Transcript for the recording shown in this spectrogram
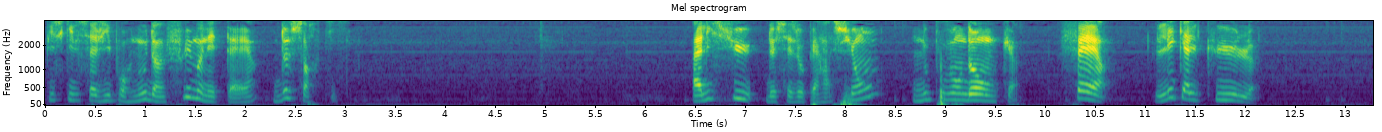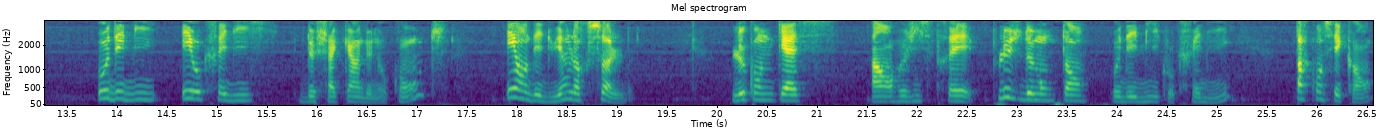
puisqu'il s'agit pour nous d'un flux monétaire de sortie. À l'issue de ces opérations, nous pouvons donc faire les calculs au débit et au crédit de chacun de nos comptes et en déduire leur solde. Le compte caisse a enregistré plus de montants au débit qu'au crédit. Par conséquent,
